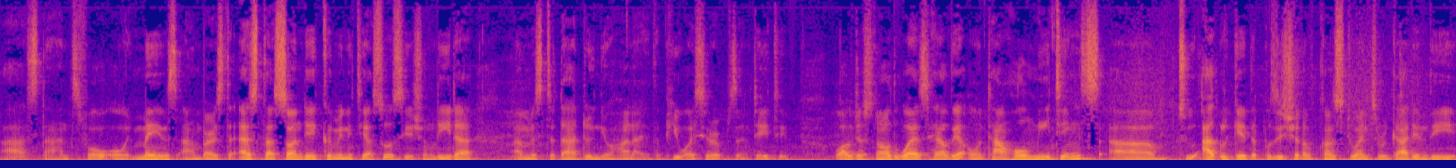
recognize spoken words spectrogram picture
uh, stands for or it means. And Barrister Esther Sunday, Community Association leader, and Mr. Dadung Johanna, the PYC representative while Jos Northwest held their own town hall meetings um, to aggregate the position of constituents regarding the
